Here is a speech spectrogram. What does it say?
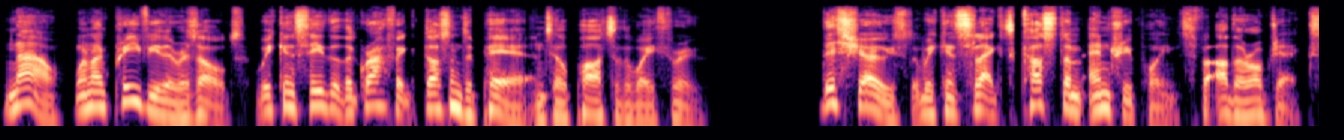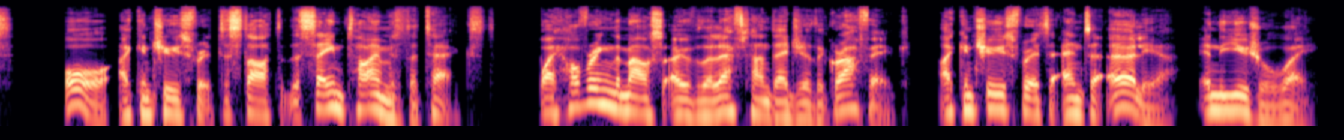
Now, when I preview the result, we can see that the graphic doesn't appear until part of the way through. This shows that we can select custom entry points for other objects, or I can choose for it to start at the same time as the text. By hovering the mouse over the left-hand edge of the graphic, I can choose for it to enter earlier in the usual way.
